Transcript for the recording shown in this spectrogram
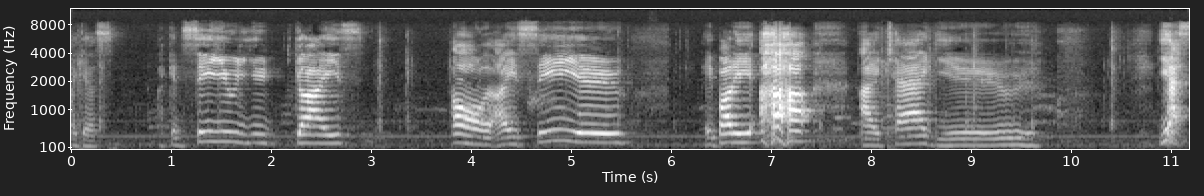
I guess. I can see you, you guys. Oh, I see you. Hey, buddy. I tag you. Yes!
